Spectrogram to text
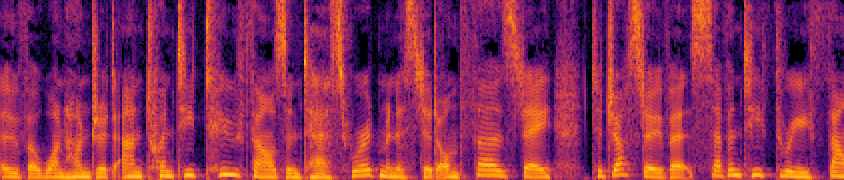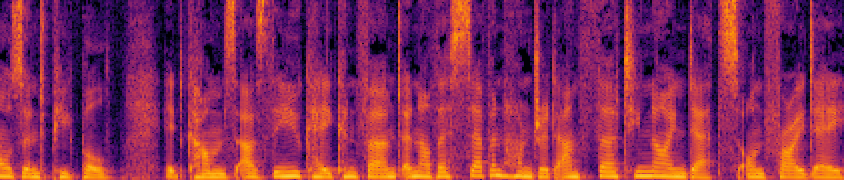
Over 122,000 tests were administered on Thursday to just over 73,000 people. It comes as the UK confirmed another 739 deaths on Friday.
